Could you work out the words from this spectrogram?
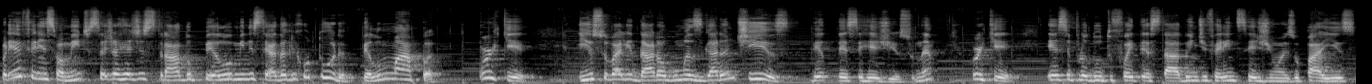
preferencialmente seja registrado pelo Ministério da Agricultura, pelo MAPA. Por quê? Isso vai lhe dar algumas garantias dentro desse registro, né? Porque esse produto foi testado em diferentes regiões do país.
